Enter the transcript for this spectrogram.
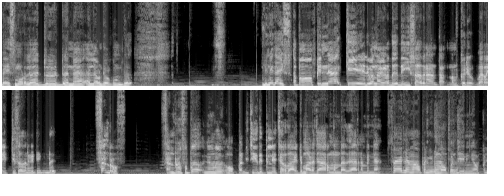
ബേസ് മോഡലായിട്ട് തന്നെ എല്ലാ വണ്ടികൾക്കും ഉണ്ട്. പിന്നെ ഗൈസ് അപ്പൊ പിന്നെ കിയയിൽ വന്നാകണത് ഇത് ഈ സാധനമാണ് കേട്ടോ നമുക്കൊരു വെറൈറ്റി സാധനം കിട്ടിയിട്ടുണ്ട്. സൺറൂഫ് സൺറൂഫ് ഇപ്പൊ ഞങ്ങൾ ഓപ്പൺ ചെയ്തിട്ടില്ല. ചെറുതായിട്ട് മഴ ചാറുന്നുണ്ട്. അത് കാരണം പിന്നെ ഓപ്പൺ ഓപ്പൺ ചെയ്യണമെങ്കിൽ ഓപ്പൺ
